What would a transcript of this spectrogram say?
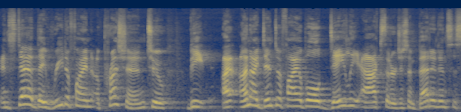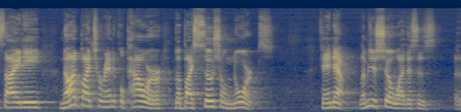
Instead, they redefine oppression to be unidentifiable daily acts that are just embedded in society not by tyrannical power, but by social norms. Okay, now, let me just show why this is a,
